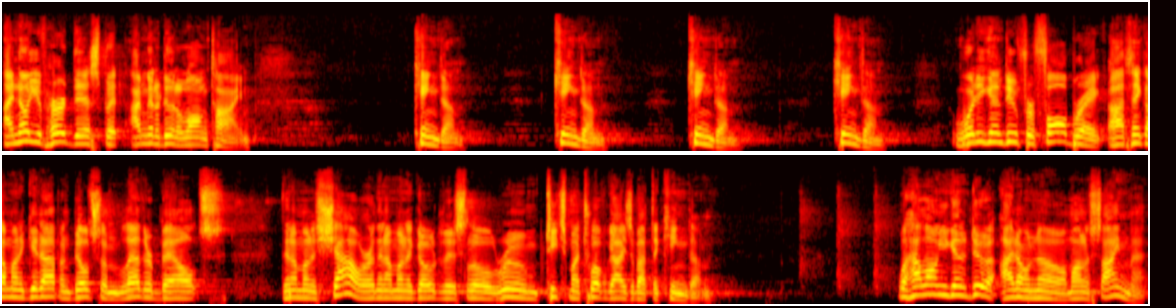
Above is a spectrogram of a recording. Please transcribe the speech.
I know you've heard this, but I'm going to do it a long time. Kingdom, kingdom, kingdom, kingdom. What are you going to do for fall break? I think I'm going to get up and build some leather belts. Then I'm going to shower. Then I'm going to go to this little room, teach my 12 guys about the kingdom. Well, how long are you going to do it? I don't know. I'm on assignment.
